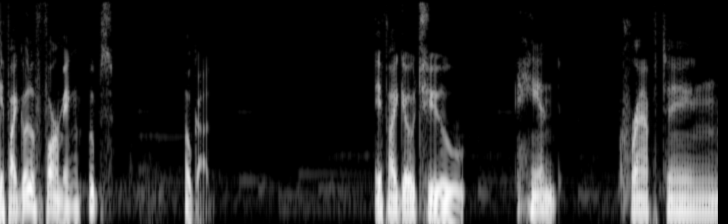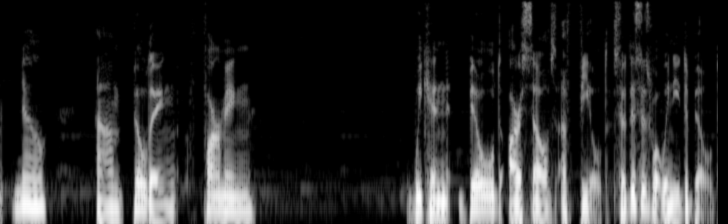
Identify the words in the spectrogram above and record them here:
if I go to farming, oops. Oh, God. If I go to hand crafting, no, um, building, farming, we can build ourselves a field. So this is what we need to build.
